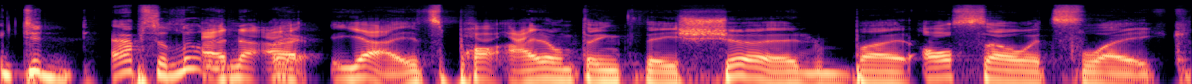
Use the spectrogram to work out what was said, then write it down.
Did absolutely. And I, yeah, it's pop. I don't think they should, but also it's like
